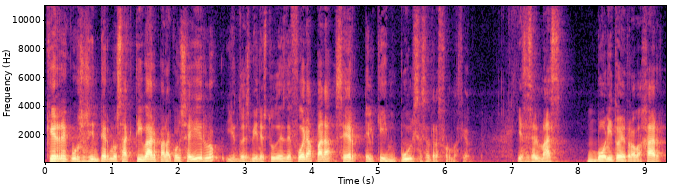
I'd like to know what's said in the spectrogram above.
qué recursos internos activar para conseguirlo y entonces vienes tú desde fuera para ser el que impulse esa transformación. Y ese es el más bonito de trabajar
